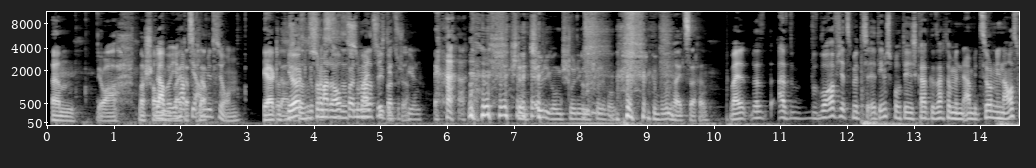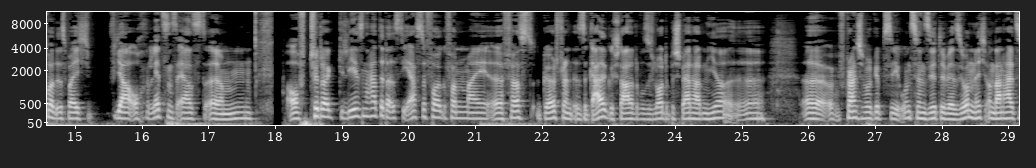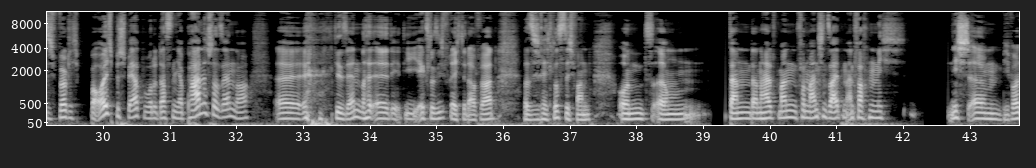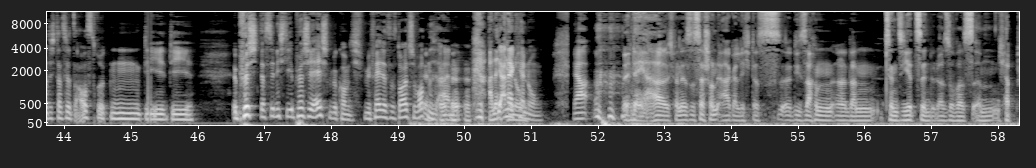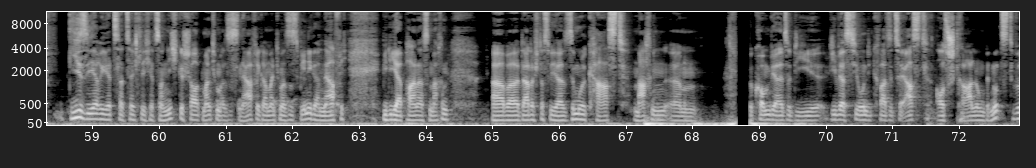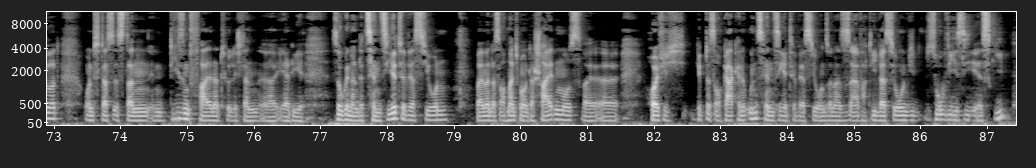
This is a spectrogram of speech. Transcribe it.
Ähm, ja, mal schauen, ja, aber wie weit ihr habt das die klappt. Ambitionen. Ja, klar. Das, Jörg, das ist schon mal das, das, schon mal das Wichtigste. zu spielen. Stimmt, Entschuldigung, Entschuldigung, Entschuldigung. Gewohnheitssache. Weil das, also worauf ich jetzt mit äh, dem Spruch, den ich gerade gesagt habe, mit den Ambitionen hinaus wollte, ist, weil ich ja auch letztens erst ähm, auf Twitter gelesen hatte, da ist die erste Folge von My uh, First Girlfriend is a Gull gestartet, wo sich Leute beschwert hatten, hier, äh, äh, auf Crunchyroll gibt's die unzensierte Version nicht und dann halt sich wirklich bei euch beschwert wurde, dass ein japanischer Sender äh, die Sender, äh, die, die Exklusivrechte dafür hat, was ich recht lustig fand. Und ähm, dann, dann halt man von manchen Seiten einfach nicht, nicht, ähm, wie wollte ich das jetzt ausdrücken, die, die dass sie nicht die Appreciation bekommt. Ich, mir fällt jetzt das deutsche Wort nicht ein. Anerkennung. Die Anerkennung. Ja. Naja, ich meine, es ist ja schon ärgerlich, dass äh, die Sachen äh, dann zensiert sind oder sowas. Ähm, ich habe die Serie jetzt tatsächlich jetzt noch nicht geschaut. Manchmal ist es nerviger, manchmal ist es weniger nervig, wie die Japaner es machen. Aber dadurch, dass wir ja Simulcast machen, ähm, bekommen wir also die, die Version, die quasi zur Erstausstrahlung benutzt wird. Und das ist dann in diesem Fall natürlich dann äh, eher die sogenannte zensierte Version, weil man das auch manchmal unterscheiden muss, weil äh, häufig gibt es auch gar keine unzensierte Version, sondern es ist einfach die Version, wie, so wie sie es gibt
